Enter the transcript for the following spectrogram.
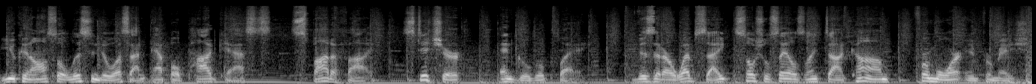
You can also listen to us on Apple Podcasts, Spotify, Stitcher, and Google Play. Visit our website, socialsaleslink.com, for more information.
